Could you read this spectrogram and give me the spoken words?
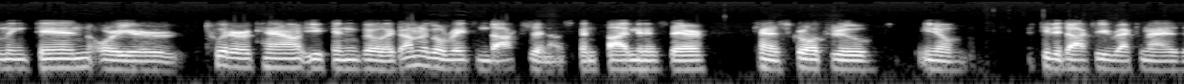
LinkedIn or your Twitter account, you can go like, I'm gonna go rate some doctors right now. Spend five minutes there, kind of scroll through, you know, see the doctor you recognize,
